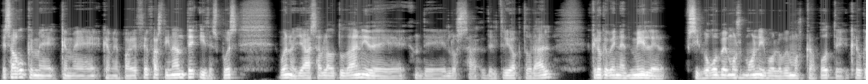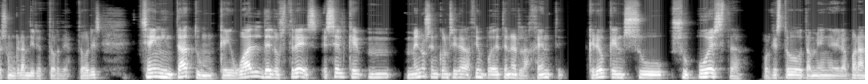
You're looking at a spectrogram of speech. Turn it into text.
Es algo que me, que me, que me parece fascinante y después, bueno, ya has hablado tú, Dani, de, de los, del trío actoral. Creo que Bennett Miller, si luego vemos Moneyball o vemos Capote, creo que es un gran director de actores. Channing Tatum, que igual de los tres es el que menos en consideración puede tener la gente. Creo que en su supuesta porque esto también era para,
